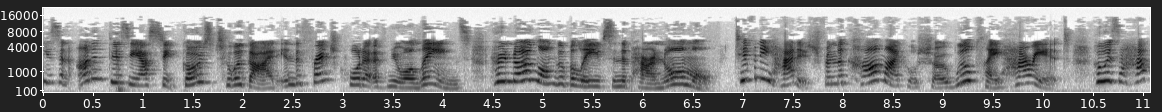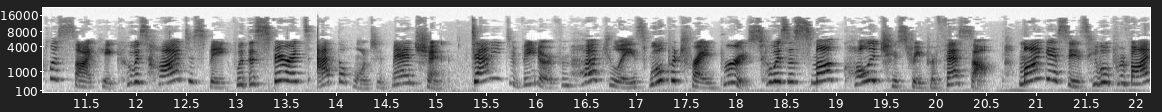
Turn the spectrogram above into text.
he's an unenthusiastic ghost tour guide in the French Quarter of New Orleans who no longer believes in the paranormal. Tiffany Haddish from The Carmichael Show will play Harriet, who is a hapless psychic who is hired to speak with the spirits at the Haunted Mansion. Danny DeVito from Hercules will portray Bruce, who is a smug college history professor. My guess is he will provide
